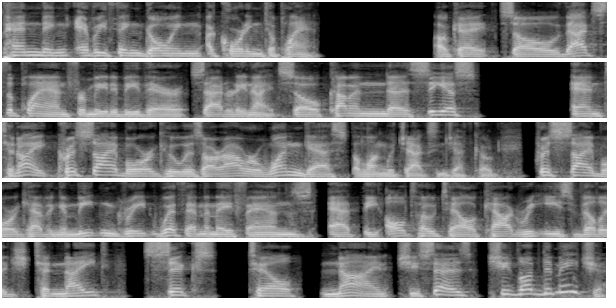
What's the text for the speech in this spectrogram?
pending everything going according to plan. Okay, so that's the plan for me to be there Saturday night. So come and uh, see us. And tonight, Cris Cyborg, who is our hour one guest, along with Jackson Jeffcoat, Cris Cyborg having a meet and greet with MMA fans at the Alt Hotel, Calgary East Village tonight, 6 till 9. She says she'd love to meet you.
